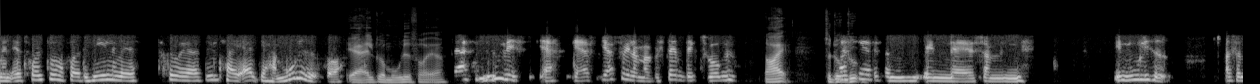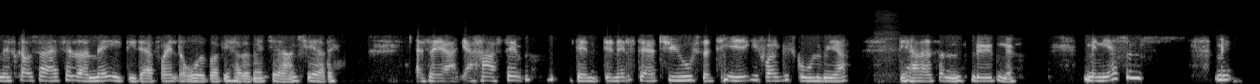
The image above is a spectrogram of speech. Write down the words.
men jeg tror ikke, du har fået det hele med. Jeg skriver, jeg deltager i alt, jeg har mulighed for. Ja, alt du har mulighed for, ja. Ja, ja jeg, jeg føler mig bestemt ikke tvunget. Nej. Så du, jeg ser det som en, uh, som en, en mulighed. Og som jeg skrev, så har jeg selv været med i de der forældreråd, hvor vi har været med til at arrangere det. Altså, jeg, jeg har fem. Den, den ældste er 20, så de er ikke i folkeskole mere. Det har været sådan løbende. Men jeg synes, men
